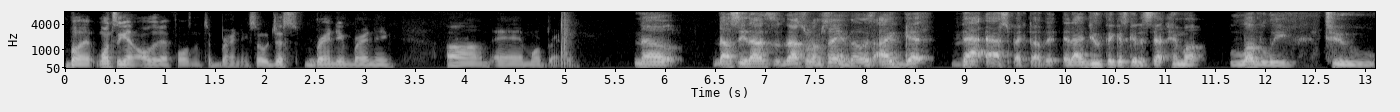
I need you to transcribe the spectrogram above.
But once again, all of that falls into branding. So just branding, branding, um, and more branding. Now, now, see, that's that's what I'm saying though. Is I get that aspect of it, and I do think it's going to set him up lovely to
